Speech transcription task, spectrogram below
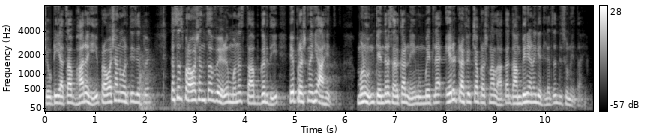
शेवटी याचा भारही प्रवाशांवरतीच येतोय. तसंच प्रवाशांचा वेळ मनस्ताप गर्दी हे प्रश्नही आहेत. म्हणून केंद्र सरकारने मुंबईतल्या एअर ट्रॅफिकच्या प्रश्नाला आता गांभीर्यानं घेतल्याचं दिसून येत आहे.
